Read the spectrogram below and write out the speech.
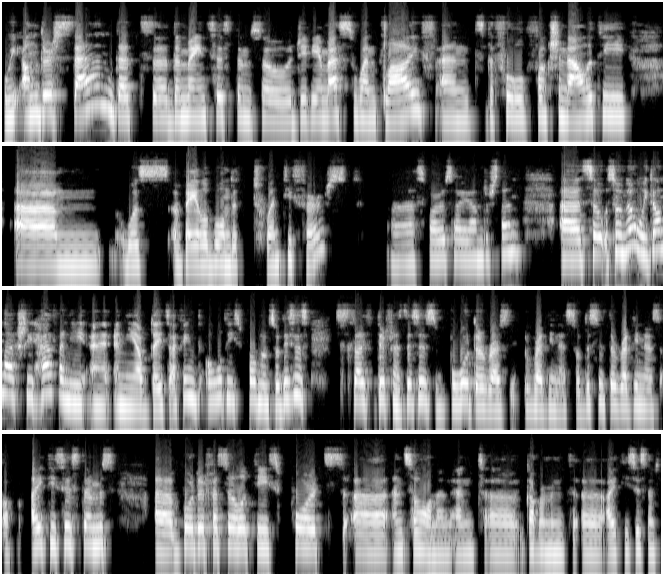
we understand that uh, the main system, so GVMS, went live and the full functionality um, was available on the 21st uh, as far as I understand. Uh, so, so no, we don't actually have any uh, any updates. I think all these problems. So this is slight difference. This is border res- readiness. So this is the readiness of IT systems, uh, border facilities, ports, uh, and so on, and, and uh, government IT systems.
